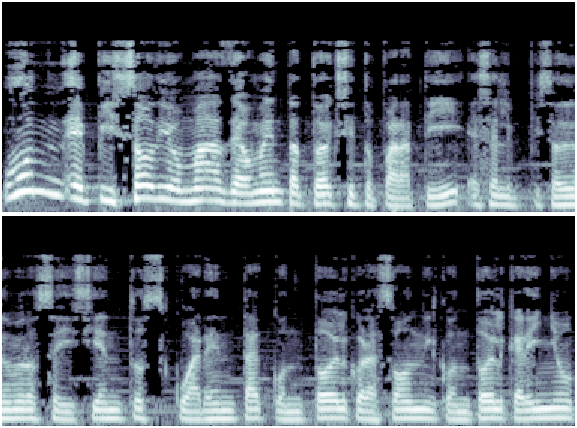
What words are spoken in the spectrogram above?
Un episodio más de Aumenta tu éxito para ti. Es el episodio número 640 con todo el corazón y con todo el cariño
